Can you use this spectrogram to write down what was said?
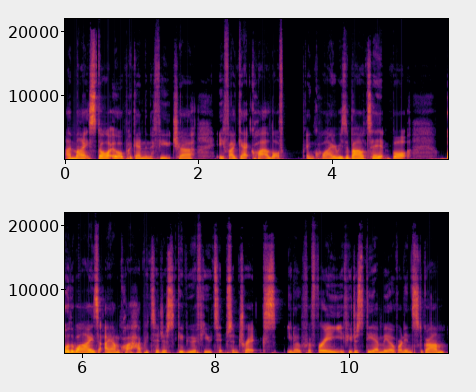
I might start it up again in the future if I get quite a lot of inquiries about it, but Otherwise, I am quite happy to just give you a few tips and tricks, you know, for free if you just DM me over on Instagram.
